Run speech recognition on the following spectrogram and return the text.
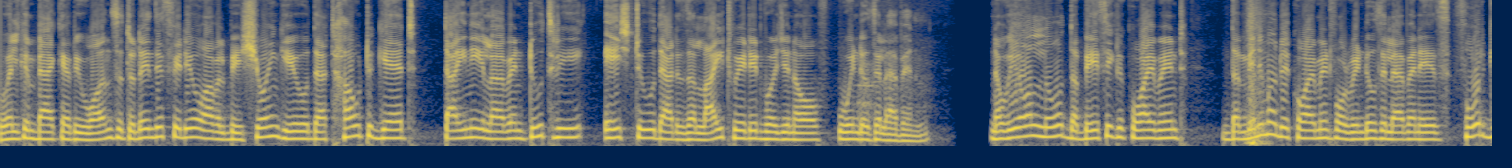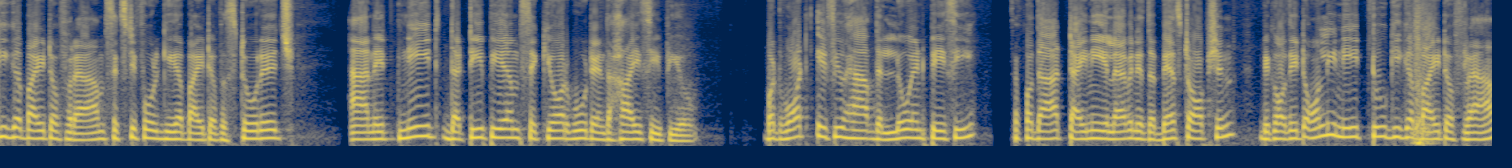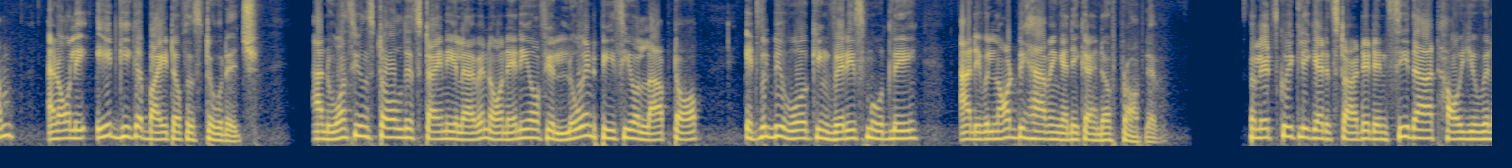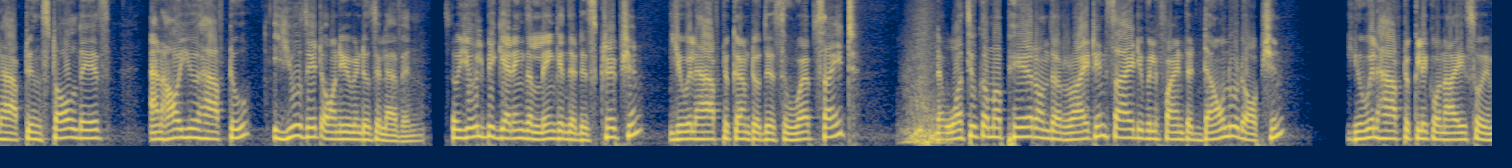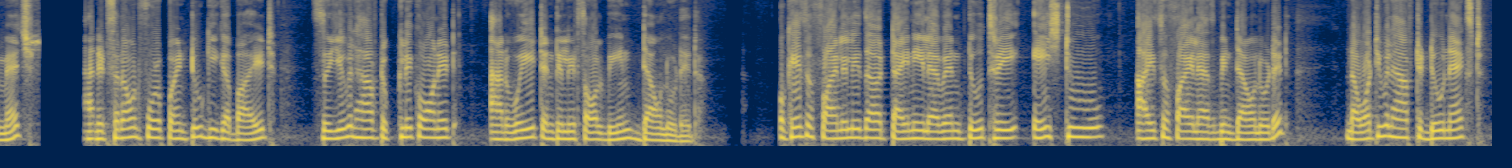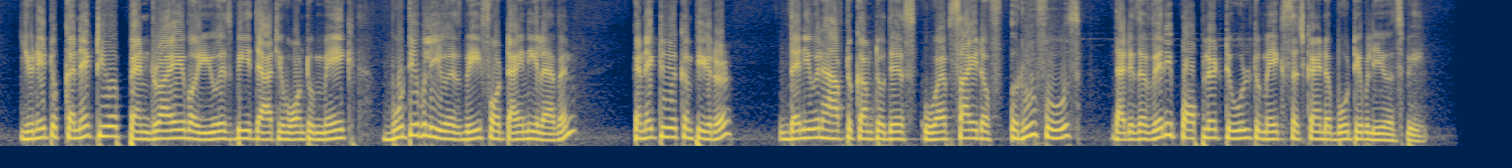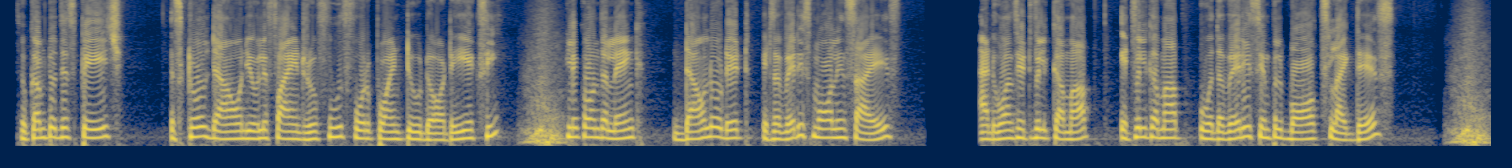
Welcome back everyone. So today in this video I will be showing you that how to get Tiny 11 23H2 that is a lightweighted version of Windows 11. Now we all know the basic requirement the minimum requirement for Windows 11 is 4 gigabyte of RAM, 64 gigabyte of storage and it need the TPM secure boot and the high CPU. But what if you have the low end PC? So for that Tiny 11 is the best option because it only need 2 gigabyte of RAM and only 8 gigabyte of storage. And once you install this Tiny 11 on any of your low-end PC or laptop, it will be working very smoothly and you will not be having any kind of problem. So let's quickly get it started and see that how you will have to install this and how you have to use it on your Windows 11. So you will be getting the link in the description. You will have to come to this website now once you come up here on the right hand side, you will find the download option. You will have to click on ISO image and it's around 4.2 gigabyte. So you will have to click on it and wait until it's all been downloaded. Okay, so finally the Tiny1123H2 ISO file has been downloaded. Now what you will have to do next, you need to connect your pen drive or USB that you want to make bootable USB for Tiny 11. Connect to your computer then you will have to come to this website of Rufus that is a very popular tool to make such kind of bootable USB. So come to this page, scroll down, you will find Rufus 4.2.exe. Click on the link, download it. It's a very small in size. And once it will come up, it will come up with a very simple box like this.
